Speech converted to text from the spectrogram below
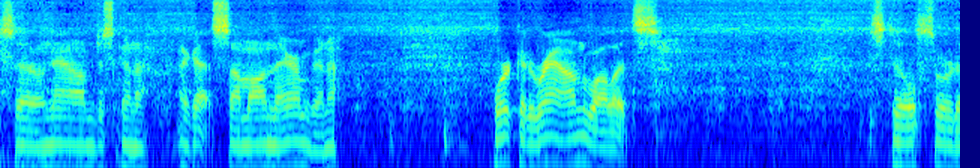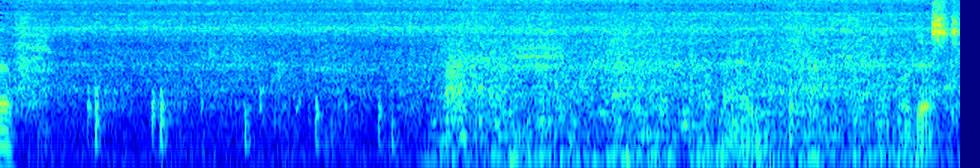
So now I'm just gonna I got some on there. I'm gonna work it around while it's still sort of we'll just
